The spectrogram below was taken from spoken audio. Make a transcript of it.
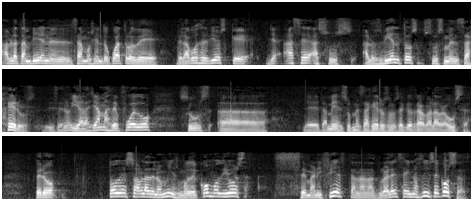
habla también en el Salmo 104 de, de la voz de Dios que hace a, sus, a los vientos sus mensajeros, dice, ¿no? y a las llamas de fuego sus ah, también sus mensajeros, no sé qué otra palabra usa. Pero todo eso habla de lo mismo, de cómo Dios se manifiesta en la naturaleza y nos dice cosas.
